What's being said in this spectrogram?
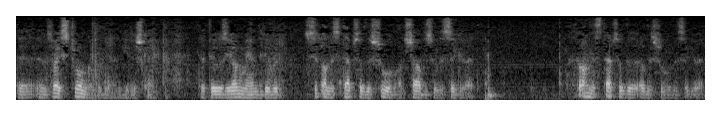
the, it was very strong over there in Yiddishkeit, that there was a young man that he would sit on the steps of the shul on Shabbos with a cigarette. On the steps of the of the shul with a cigarette.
